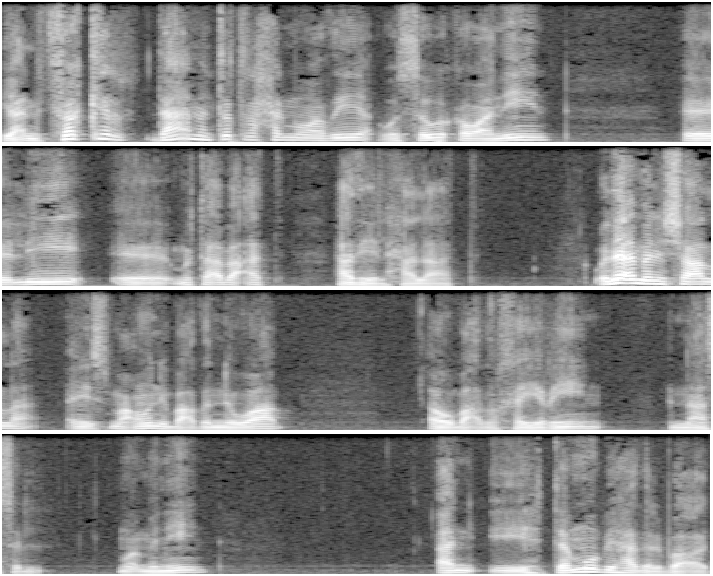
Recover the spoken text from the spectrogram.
يعني تفكر دائما تطرح المواضيع وتسوي قوانين آه، لمتابعة هذه الحالات. ونأمل إن شاء الله أن يسمعوني بعض النواب أو بعض الخيرين الناس المؤمنين أن يهتموا بهذا البعد.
